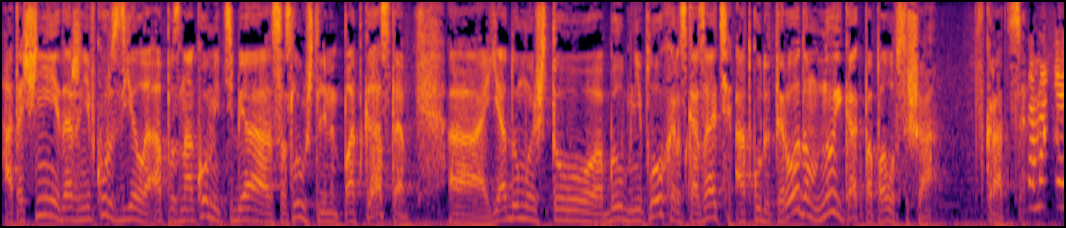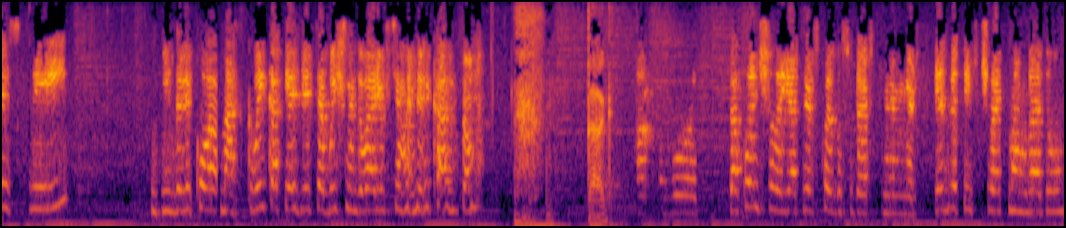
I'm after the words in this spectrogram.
а точнее даже не в курс дела, а познакомить тебя со слушателями подкаста. А, я думаю, что было бы неплохо рассказать, откуда ты родом, ну и как попала в США. Вкратце. Сама я из Твери, недалеко от Москвы, как я здесь обычно говорю всем американцам. Так. А, вот. Закончила я Тверской государственный университет в 2008 году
